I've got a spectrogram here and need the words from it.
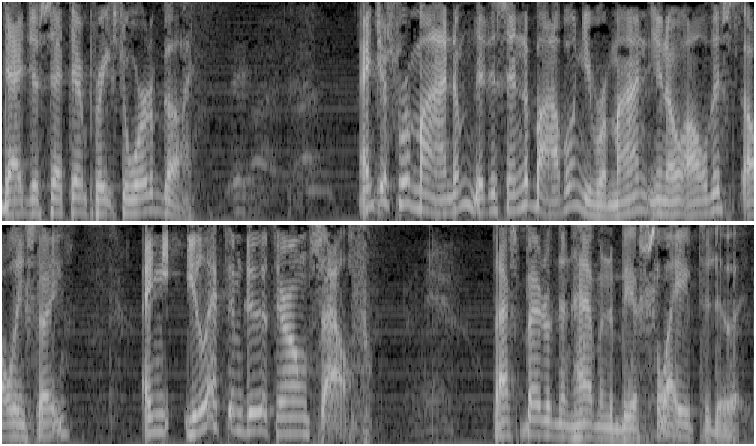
Dad just sat there and preached the Word of God. And just remind them that it's in the Bible, and you remind, you know, all this, all these things, and you, you let them do it their own self. That's better than having to be a slave to do it.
